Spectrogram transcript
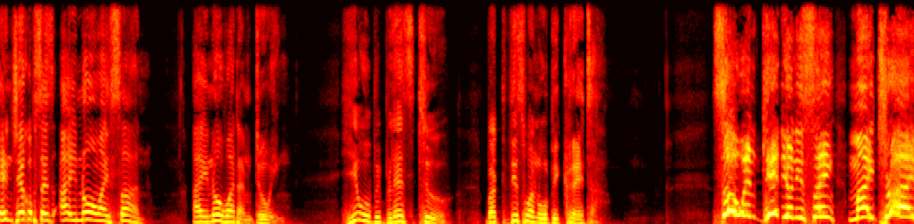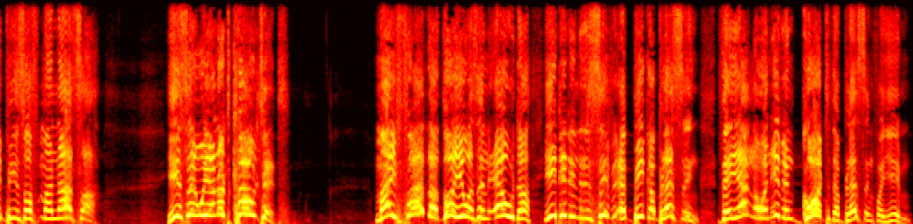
And Jacob says, I know my son. I know what I'm doing. He will be blessed too but this one will be greater. So when Gideon is saying, My tribe is of Manasseh, he's saying, We are not counted. My father, though he was an elder, he didn't receive a bigger blessing. The younger one even got the blessing for him.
